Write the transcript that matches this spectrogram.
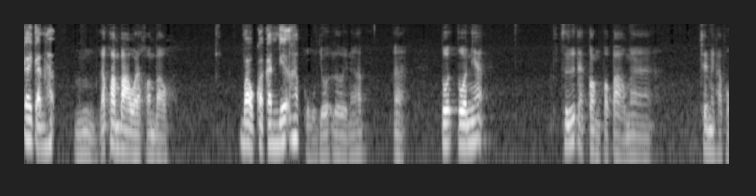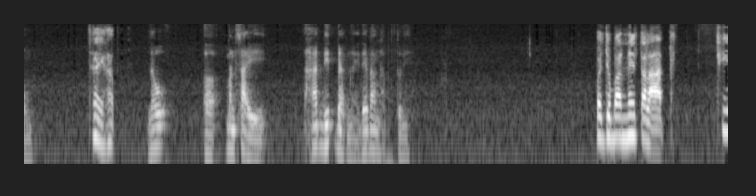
ใกล้กันครับ อืม แล้วความเบาล่ะความเบา เบากว่ากันเยอะครับ โอ้เยอะเลยนะครับ อ่าตัวตัวเนี้ย ซื้อแต่กล่องเปล่าๆมา ใช่ไหมครับผม ใช่ครับ แล้ว เออมันใส่ฮาร์ดดิสก์แบบไหนได้บ้างครับตัวนี้ ปัจจุบันในตลาด ที่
